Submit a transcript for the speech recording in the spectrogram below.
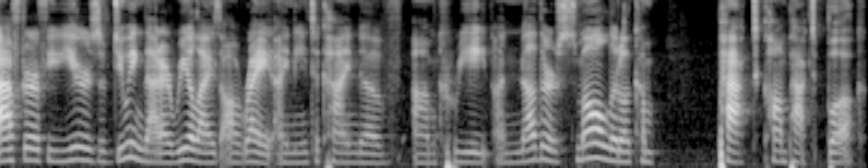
after a few years of doing that, I realized, all right, I need to kind of um, create another small little compact, compact book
